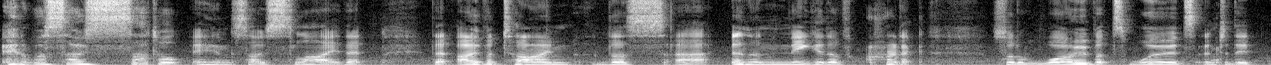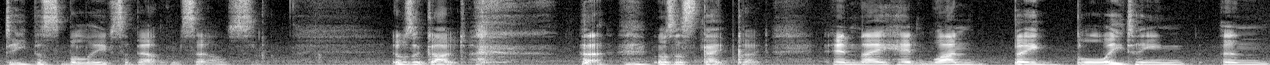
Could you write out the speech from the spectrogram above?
And it was so subtle and so sly that that over time this uh, inner negative critic sort of wove its words into their deepest beliefs about themselves. It was a goat. it was a scapegoat. And they had one big bleating in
